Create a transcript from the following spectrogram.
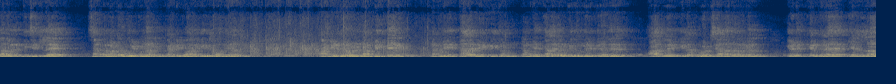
டபுள் டிஜிட்ல சட்டமன்ற உறுப்பினர்கள் கண்டிப்பாக இருப்பார்கள். அப்படின்ற ஒரு நம்பிக்கை நம்முடைய தலைமை மீதும் நம்முடைய தலைவர் மீதும் இருக்கிறது. ஆகவே இளம் புரட்சியாளர் அவர்கள் எடுக்கின்ற எல்லா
